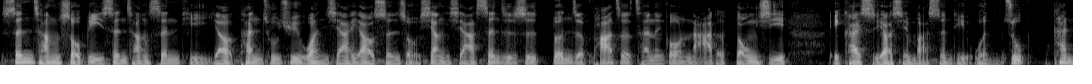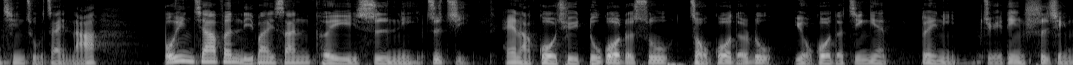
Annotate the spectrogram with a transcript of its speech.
伸长手臂、伸长身体，要探出去、弯下腰、伸手向下，甚至是蹲着、趴着才能够拿的东西，一开始要先把身体稳住。看清楚再拿，不运加分。礼拜三可以是你自己，还拿过去读过的书、走过的路、有过的经验，对你决定事情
